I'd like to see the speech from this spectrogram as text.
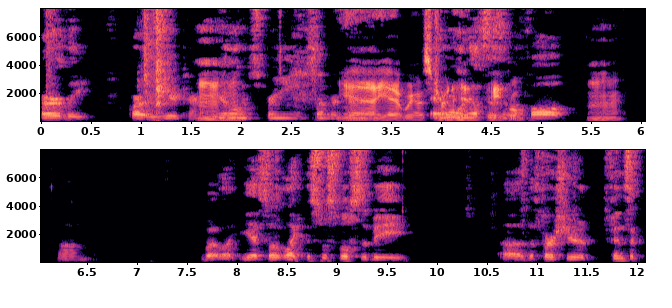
early part of the year tournament. You're the Mhm. only spring, summer. yeah tournament. yeah we to Everyone else is in the april fall. hmm Um, but like, yeah, so like this was supposed to be uh, the first year. Pensac-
